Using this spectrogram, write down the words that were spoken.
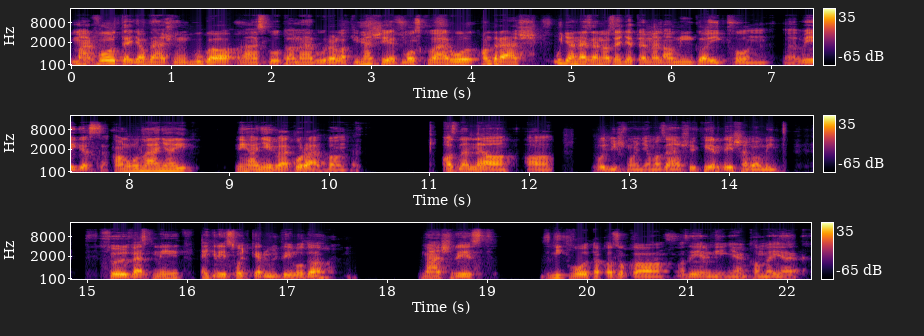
Már volt egy adásunk Buga László tanár úrral, aki mesélt Moszkváról. András ugyanezen az egyetemen a Miga Ikfon végezte tanulmányait, néhány évvel korábban az lenne a, a, hogy is mondjam, az első kérdésem, amit fölvetnék. Egyrészt, hogy kerültél oda? Másrészt, mik voltak azok a, az élmények, amelyek,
